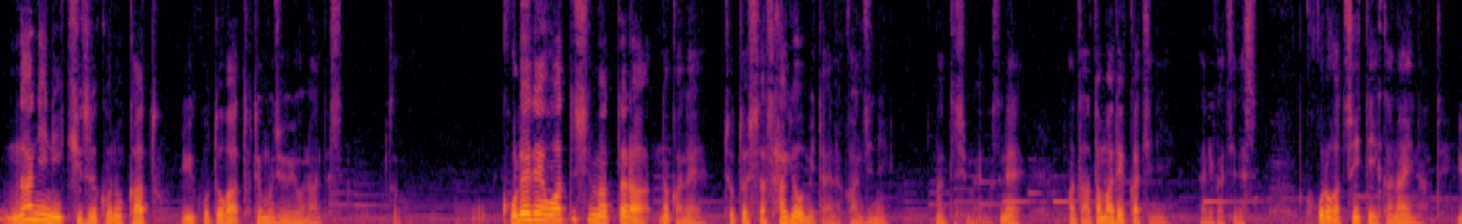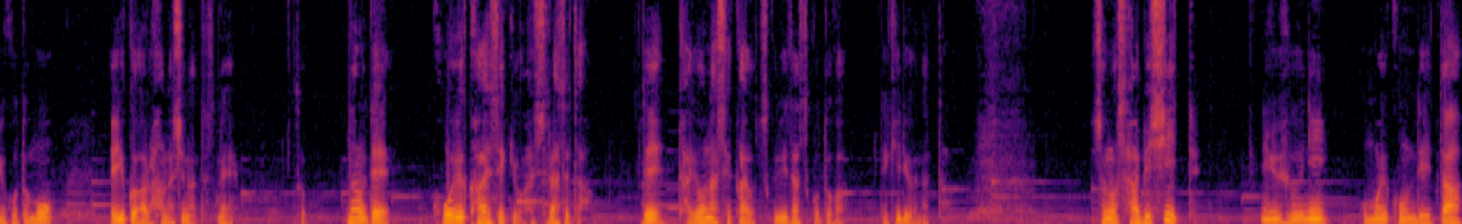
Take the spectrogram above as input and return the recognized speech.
何に気づくのかということがとても重要なんです。そう。これで終わってしまったらなんかねちょっとした作業みたいな感じになってしまいますね。また頭でっかちになりがちです。心がついていかないなんていうことも、よくある話なんですね。なのでこういう解析を走らせたで多様な世界を作り出すことができるようになったその寂しいっていうふうに思い込んでいた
